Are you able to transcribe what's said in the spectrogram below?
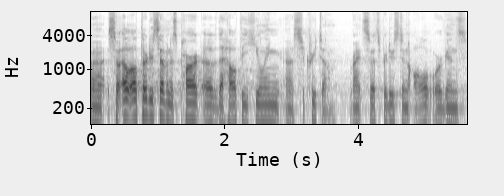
Uh, so LL37 is part of the healthy healing uh, secretome, right? So it's produced in all organs.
